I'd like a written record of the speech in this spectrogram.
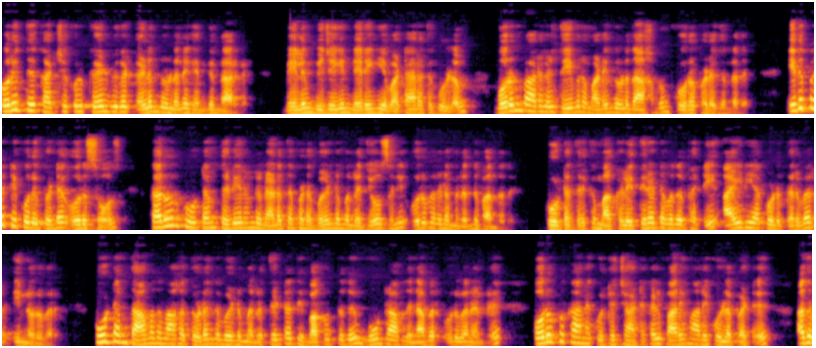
குறித்து கட்சிக்குள் கேள்விகள் எழுந்துள்ளன என்கின்றார்கள். மேலும் விஜயின் நெருங்கிய வட்டாரத்துக்குள்ளும் முரண்பாடுகள் தீவிரம் அடைந்துள்ளதாகவும் கூறப்படுகின்றது. இது பற்றி குறிப்பிட்ட ஒரு சோர்ஸ் கரூர் கூட்டம் திடீரென்று நடத்தப்பட வேண்டும் என்ற யோசனை ஒருவரிடமிருந்து வந்தது. கூட்டத்திற்கு மக்களை திரட்டுவது பற்றி ஐடியா கொடுத்தவர் இன்னொருவர். கூட்டம் தாமதமாக தொடங்க வேண்டும் என்ற திட்டத்தை வகுத்தது மூன்றாவது நபர் ஒருவர் என்று பொறுப்புக்கான குற்றச்சாட்டுகள் பரிமாறிக்கொள்ளப்பட்டு அது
